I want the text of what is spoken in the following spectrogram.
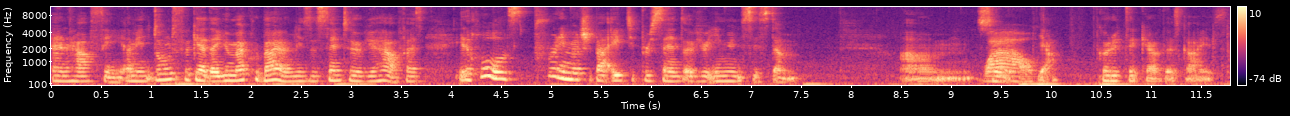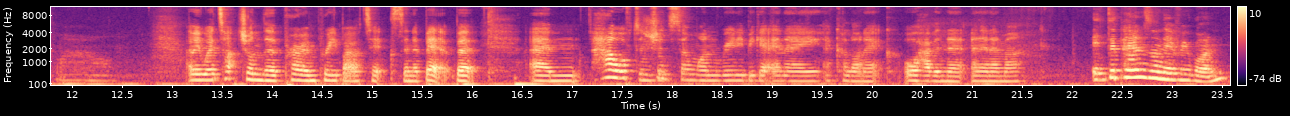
and healthy. I mean, don't forget that your microbiome is the center of your health, as it holds pretty much about 80% of your immune system. Um, so, Wow. yeah, got to take care of those guys. Wow. I mean, we'll touch on the pro and prebiotics in a bit, but um, how often should someone really be getting a, a colonic or having a, an enema? It depends on everyone.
